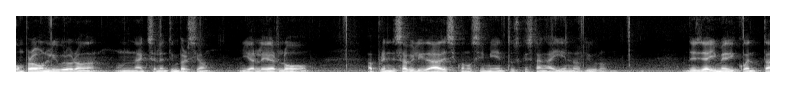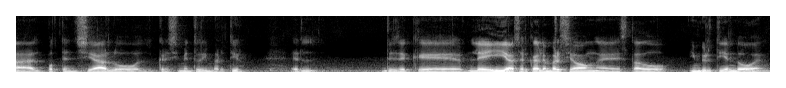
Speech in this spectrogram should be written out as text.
comprar un libro era una excelente inversión y al leerlo aprendes habilidades y conocimientos que están ahí en los libros. Desde ahí me di cuenta el potencial o el crecimiento de invertir. Desde que leí acerca de la inversión, he estado invirtiendo en,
